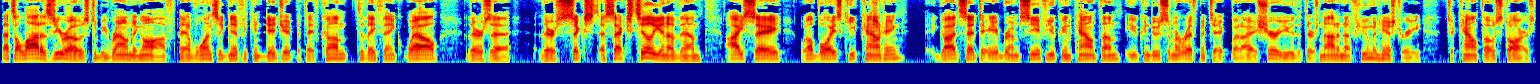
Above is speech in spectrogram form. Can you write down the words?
That's a lot of zeros to be rounding off. They have one significant digit, but they've come to they think, well, there's a there's six a sextillion of them. I say, well, boys, keep counting. God said to Abram, see if you can count them. You can do some arithmetic, but I assure you that there's not enough human history to count those stars.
